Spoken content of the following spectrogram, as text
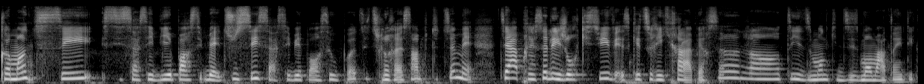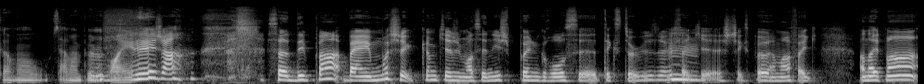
comment tu sais si ça s'est bien passé. Ben, tu sais si ça s'est bien passé ou pas, tu le ressens puis tout ça, mais tu sais, après ça, les jours qui suivent, est-ce que tu réécris à la personne? Genre, tu sais, il y a du monde qui te dit bon matin, t'es comme, oh, ça va un peu loin, genre. Ça dépend. Ben, moi, je, comme que j'ai mentionné, je suis pas une grosse euh, texteuse, là, Mm. fait que je texte pas vraiment. Fait que, honnêtement,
